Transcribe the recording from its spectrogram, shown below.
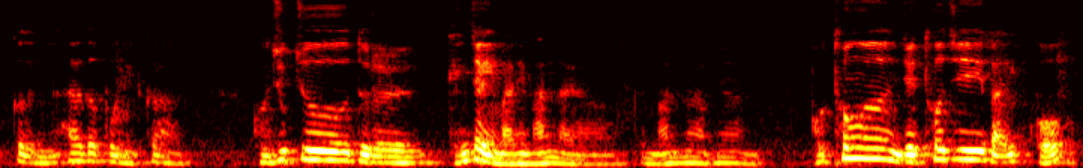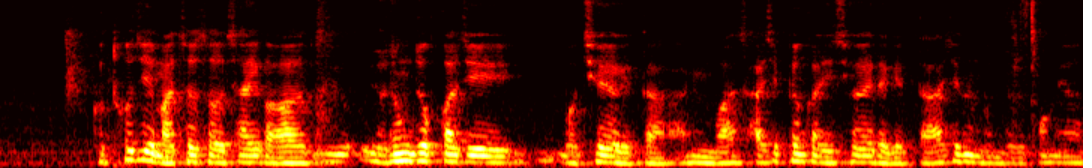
했거든요. 하다 보니까 건축주들을 굉장히 많이 만나요. 그 만나면 보통은 이제 토지가 있고 그 토지에 맞춰서 자기가 아, 요, 요 정도까지 뭐 지어야겠다 아니면 뭐 한 40평까지 지어야 되겠다 하시는 분들을 보면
